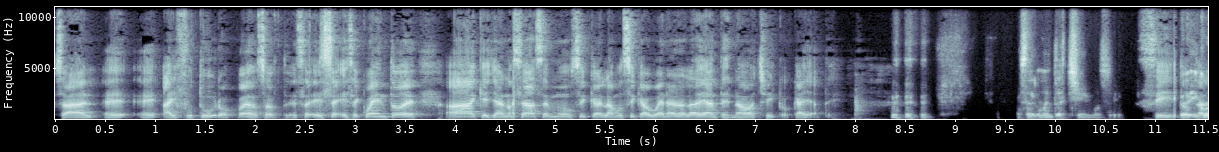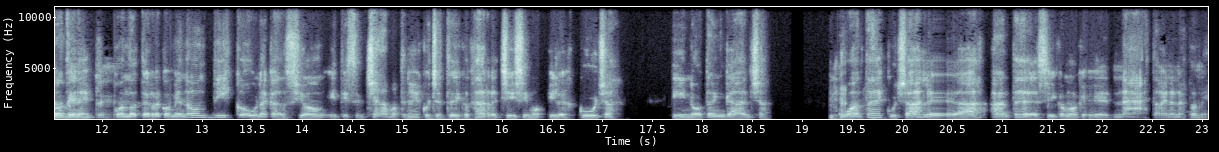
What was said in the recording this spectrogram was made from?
sea, eh, eh, hay futuro, pues, ese, ese, ese, cuento de, ah, que ya no se hace música, la música buena era la de antes. No, chico, cállate. Ese argumento es chingo, sí. Sí, totalmente. Y cuando, te recomiendan un disco o una canción y te dicen, chamo, tienes que escuchar este disco que es arrechísimo, y lo escuchas y no te engancha, ¿cuántas escuchadas le das antes de decir como que, nah, esta vaina no es para mí?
